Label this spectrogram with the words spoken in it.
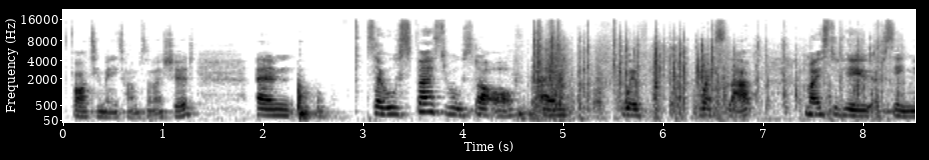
far too many times than I should. Um, so we'll first of all start off um, with Westlab. Most of you have seen me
